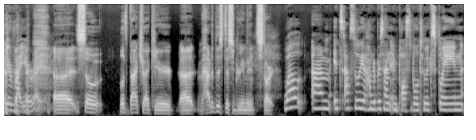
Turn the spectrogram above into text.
you're right. You're right. Uh, so let's backtrack here. Uh, how did this disagreement start? Well, um, it's absolutely 100% impossible to explain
